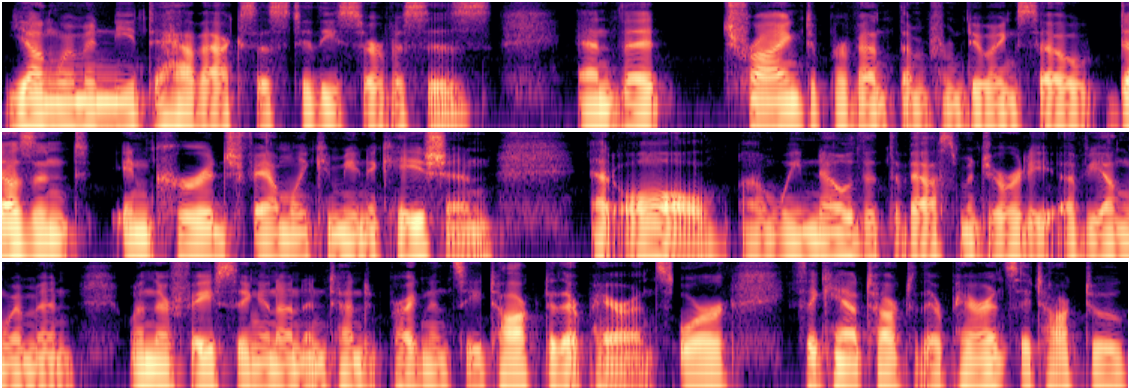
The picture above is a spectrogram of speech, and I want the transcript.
young women need to have access to these services and that trying to prevent them from doing so doesn't encourage family communication at all. Um, we know that the vast majority of young women, when they're facing an unintended pregnancy, talk to their parents. Or if they can't talk to their parents, they talk to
